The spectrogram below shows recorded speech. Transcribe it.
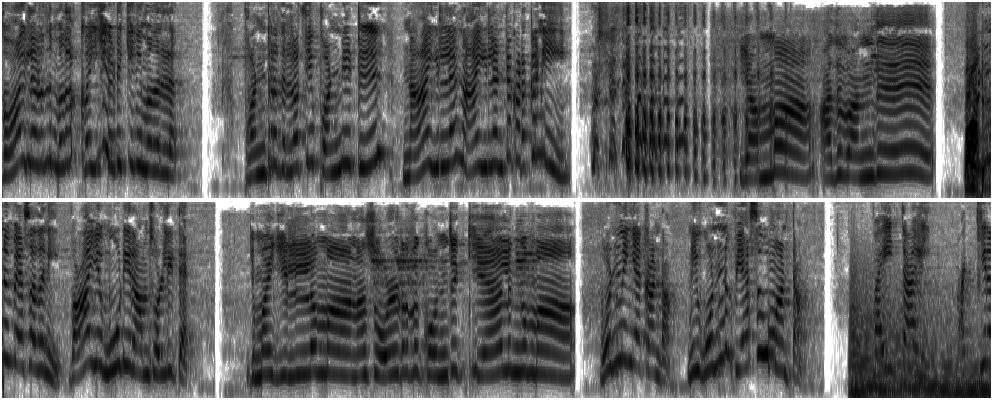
வாயில இருந்து முதல்ல கை அடிச்சு நீ முதல்ல. பண்றது எல்லாத்தையும் பண்ணிட்டு நான் இல்ல நான் இல்லன்ட்டு கிடக்க நீ. அம்மா அது வந்து ஒன்னும் பேசாத நீ. வாயை மூடிடாம சொல்லிட்டேன். அம்மா இல்லம்மா நான் சொல்றது கொஞ்சம் கேளுங்கம்மா. ஒண்ணு கேட்காண்டா நீ ஒண்ணு பேசவும் மாட்டான். வைத்தாளி வைக்கிற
